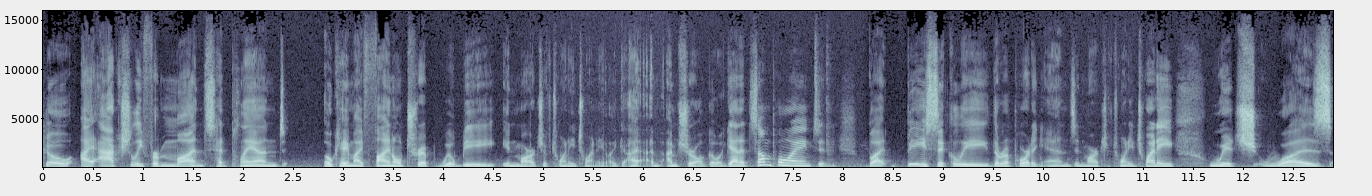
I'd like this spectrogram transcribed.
so I actually, for months, had planned okay, my final trip will be in March of 2020. Like I, am sure I'll go again at some point, and, but basically the reporting ends in March of 2020, which was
